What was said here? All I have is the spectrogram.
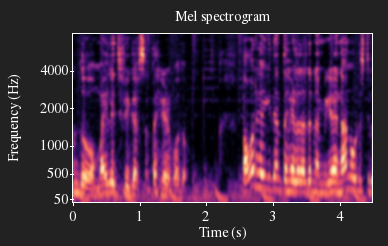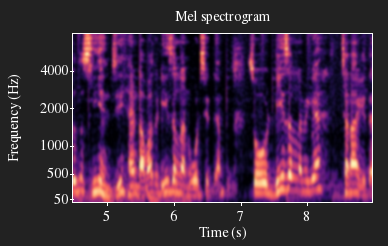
ಒಂದು ಮೈಲೇಜ್ ಫಿಗರ್ಸ್ ಅಂತ ಹೇಳ್ಬೋದು. ಪವರ್ ಹೇಗಿದೆ ಅಂತ ಹೇಳೋದಾದ್ರೆ ನಮಗೆ, ನಾನು ಓಡಿಸ್ತಿರೋದು ಸಿ ಎನ್ ಜಿ ಆ್ಯಂಡ್ ಅವಾಗ ಡೀಸೆಲ್ ನಾನು ಓಡಿಸಿದ್ದೆ. ಸೊ ಡೀಸೆಲ್ ನಮಗೆ ಚೆನ್ನಾಗಿದೆ.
